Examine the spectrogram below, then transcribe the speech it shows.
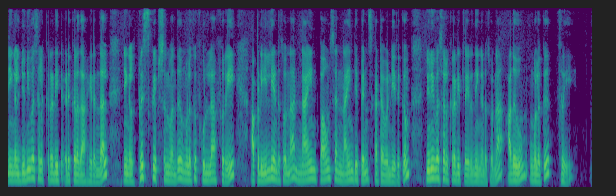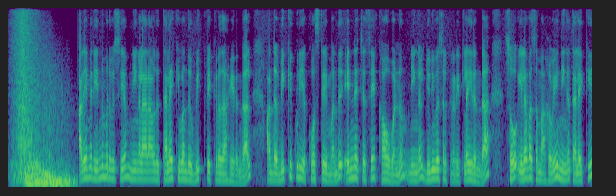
நீங்கள் யூனிவர்சல் கிரெடிட் எடுக்கிறதாக இருந்தால் நீங்கள் ப்ரிஸ்கிரிப்ஷன் வந்து உங்களுக்கு ஃபுல்லாக ஃப்ரீ அப்படி இல்லை என்று சொன்னால் nine pounds and ninety pence கட்ட வேண்டியிருக்கும். யூனிவர்சல் கிரெடிட்டில் இருந்தீங்கன்னு சொன்னால் அதுவும் உங்களுக்கு ஃப்ரீ அதே மாதிரி இன்னும் ஒரு விஷயம் நீங்கள் யாராவது தலைக்கு வந்து விக் வைக்கிறதாக இருந்தால் அந்த விக்குக்குரிய கோஸ்டையும் வந்து என்ஹெச்எஸ்ஏ கவ் பண்ணும். நீங்கள் யூனிவர்சல் கிரெடிட்டில் இருந்தால் ஸோ இலவசமாகவே நீங்கள் தலைக்கு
